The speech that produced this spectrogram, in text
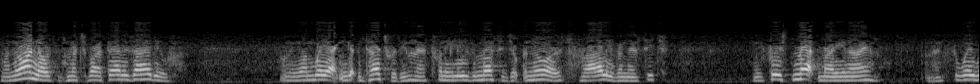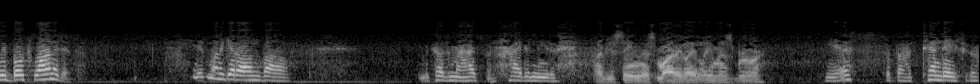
Lenore knows as much about that as I do. Only one way I can get in touch with him, and that's when he leaves a message at Lenore's, or I leave a message. When we first met, Marty and I, that's the way we both wanted it. He didn't want to get all involved. Because of my husband. I didn't either. Have you seen this Marty lately, Miss Brewer? Yes, about ten days ago.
